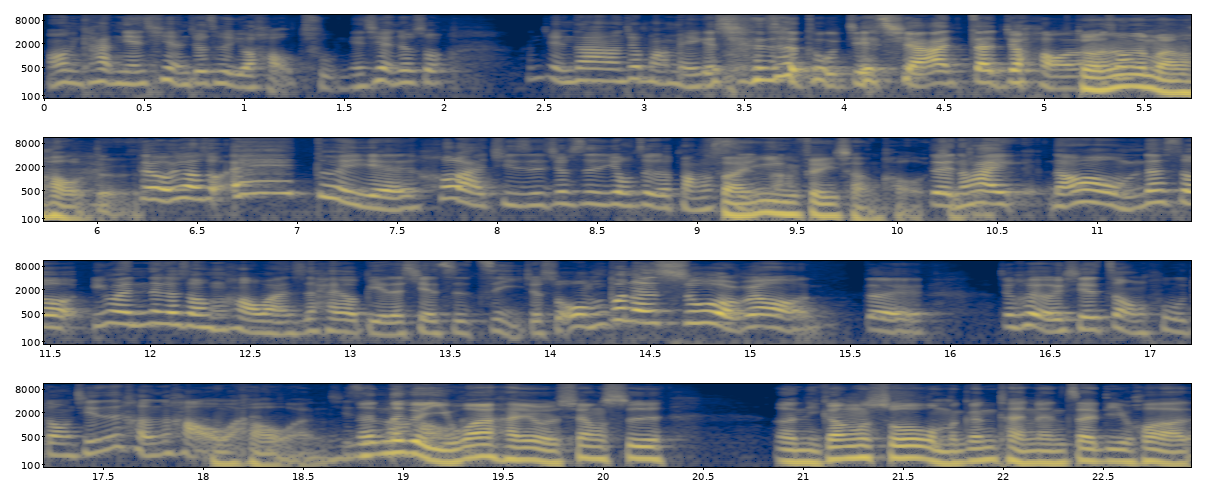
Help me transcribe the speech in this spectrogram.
然后你看，年轻人就是有好处，年轻人就说很简单啊，就把每一个 先生图截起来按赞就好了。对真的蛮好的，对，我就想说，哎、对耶。后来其实就是用这个方式反应非常好。对，然后还然后我们那时候，因为那个时候很好玩，是还有别的县市自己就说我们不能输，有没有？对，就会有一些这种互动，其实很好玩。很好玩那那个以外，还有像是呃，你刚刚说我们跟台南在地化，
